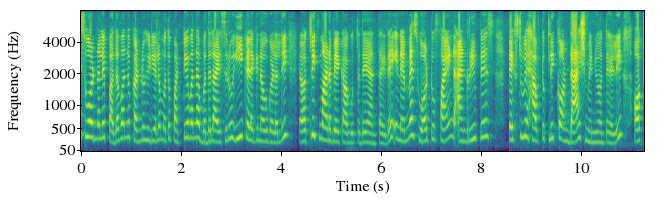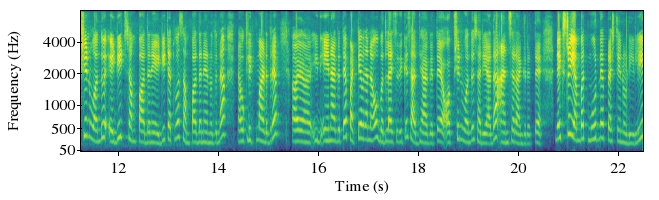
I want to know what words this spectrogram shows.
ಎಸ್ ವರ್ಡ್ನಲ್ಲಿ ಪದವನ್ನು ಕಂಡುಹಿಡಿಯಲು ಮತ್ತು ಪಠ್ಯವನ್ನು ಬದಲಾಯಿಸಲು ಈ ಕೆಳಗಿನವುಗಳಲ್ಲಿ ಕ್ಲಿಕ್ ಮಾಡಬೇಕಾಗುತ್ತದೆ ಅಂತ ಇದೆ. In M S word to find and replace text we have to click on dash menu ಅಂತ ಹೇಳಿ. ಆಪ್ಷನ್ ಒಂದು ಎಡಿಟ್ ಸಂಪಾದನೆ ಎಡಿಟ್ ಅಥವಾ ಸಂಪಾದನೆ ಅನ್ನೋದನ್ನ ನಾವು ಕ್ಲಿಕ್ ಮಾಡಿದ್ರೆ ಇದು ಏನಾಗುತ್ತೆ? ಪಠ್ಯವನ್ನು ನಾವು ಬದಲಾಯಿಸೋದಕ್ಕೆ ಸಾಧ್ಯ ಆಗುತ್ತೆ. ಆಪ್ಷನ್ ಒಂದು ಸರಿಯಾದ ಆನ್ಸರ್ ಆಗಿರುತ್ತೆ. ನೆಕ್ಸ್ಟ್ ಎಂಬತ್ಮೂರನೇ ಪ್ರಶ್ನೆ ನೋಡಿ ಇಲ್ಲಿ.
